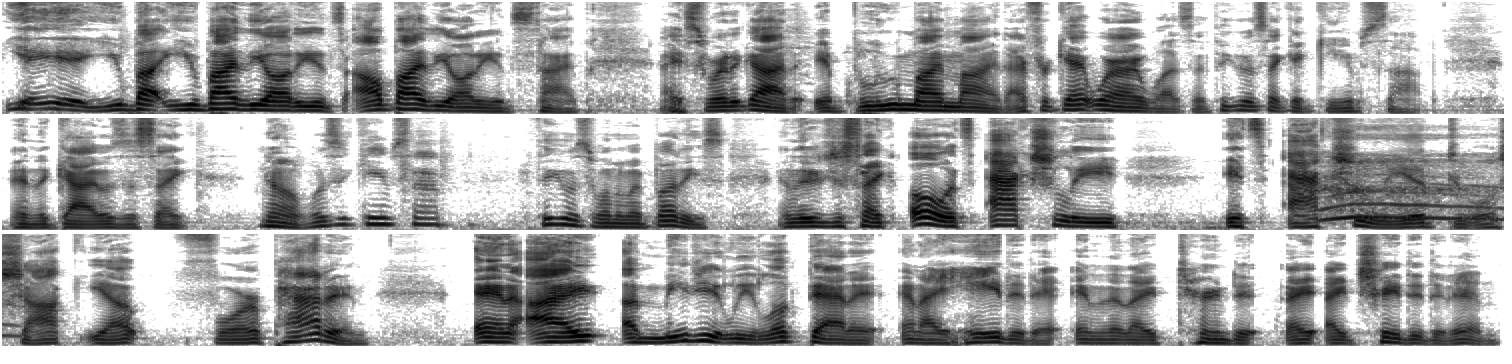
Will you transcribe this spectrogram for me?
Yeah, yeah. You buy you buy the audience. I'll buy the audience time. I swear to God, it blew my mind. I forget where I was. I think it was like a GameStop, and the guy was just like, "No, was it GameStop? I think it was one of my buddies." And they're just like, "Oh, it's actually, it's actually a DualShock. Yep, for a pattern." And I immediately looked at it and I hated it, and then I turned it. I, I traded it in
